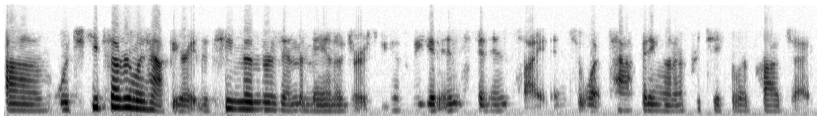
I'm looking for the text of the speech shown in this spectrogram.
um, which keeps everyone happy, right? The team members and the managers, because we get instant insight into what's happening on a particular project.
